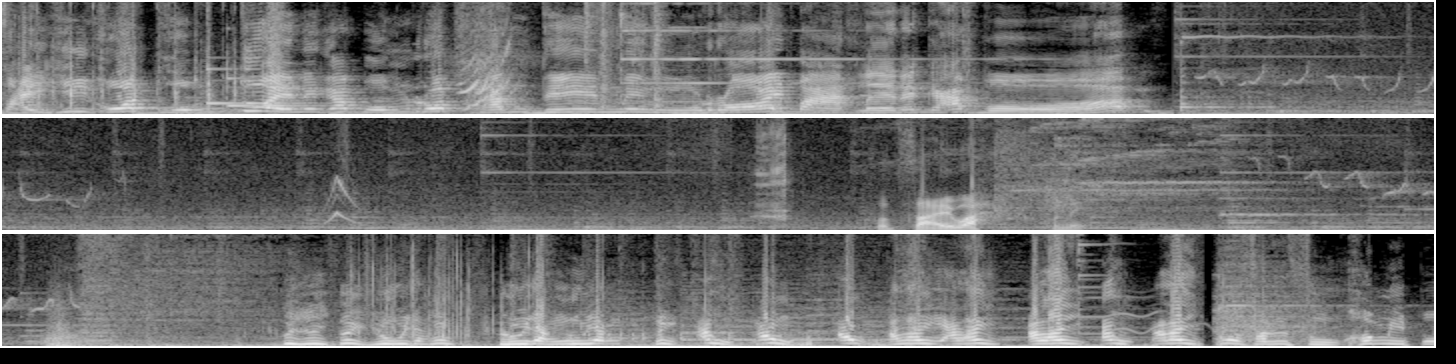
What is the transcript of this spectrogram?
ใส่คีย์โค้ดผมด้วยนะครับ ผมลดทันที 100 บาทเลยนะครับผมสดใสว่ะ คนนี้เฮ้ยเฮ้ยเฮ้ยรู้ยังรู้ยังรู้ยังเฮ้ยเอ้าเอ้าเอ้าอะไรอะไรอะไรเอ้าอะไรก็ซันสูเขามีโปร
